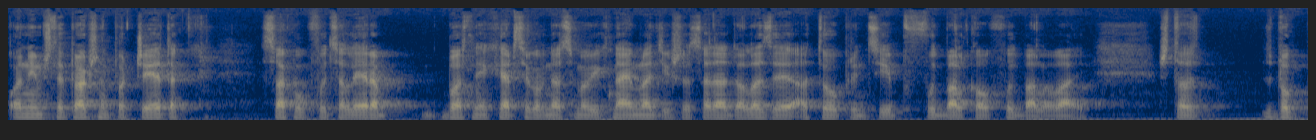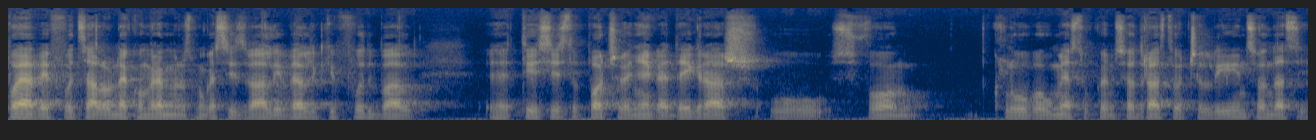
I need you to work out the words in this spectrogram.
onim što je praktično početak svakog futsalera Bosne i Hercegovine, osim ovih najmlađih što sada dolaze, a to u principu futbal kao futbal, ovaj, što zbog pojave futsala u nekom vremenu smo ga svi zvali veliki futbal, e, ti si isto počeo njega da igraš u svom klubu, u mjestu u kojem se odrastao Čelincu, onda si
